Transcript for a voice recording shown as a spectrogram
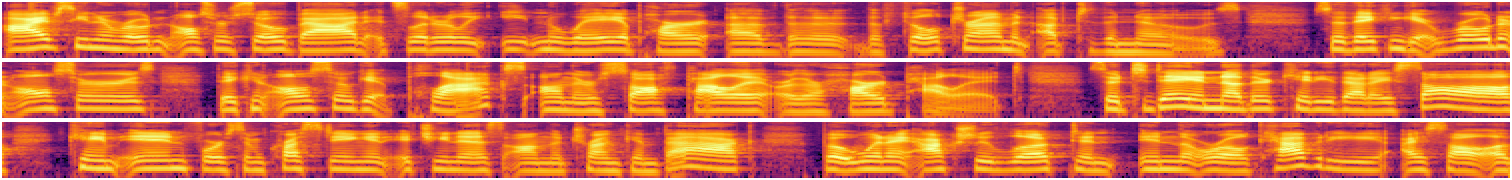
I've seen a rodent ulcer so bad it's literally eaten away a part of the the philtrum and up to the nose. So they can get rodent ulcers. They can also get plaques on their soft palate or their hard palate. So today, another kitty that I saw came in for some crusting and itchiness on the trunk and back. But when I actually looked and in the oral cavity, I saw a,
